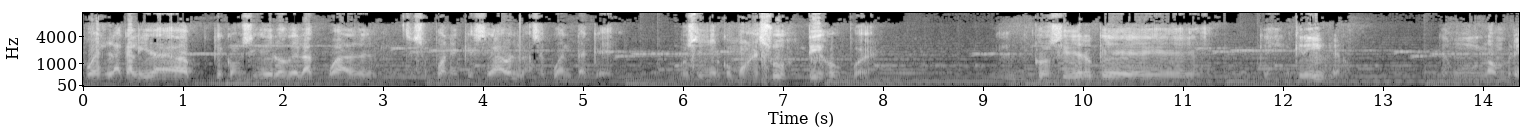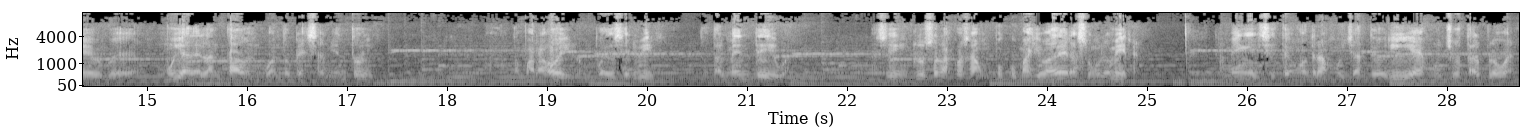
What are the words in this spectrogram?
Pues la calidad que considero de la cual se supone que se habla, se cuenta que un señor como Jesús dijo, pues considero que, que es increíble, ¿no? Que es un hombre eh, muy adelantado en cuanto a pensamiento y hasta para hoy no puede servir totalmente y bueno, incluso las cosas un poco más llevaderas según lo miran. También existen otras muchas teorías, muchos tal, pero bueno,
